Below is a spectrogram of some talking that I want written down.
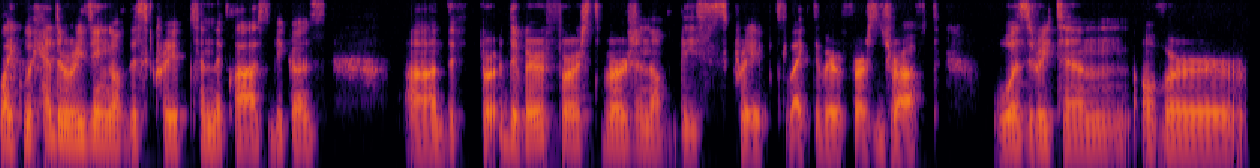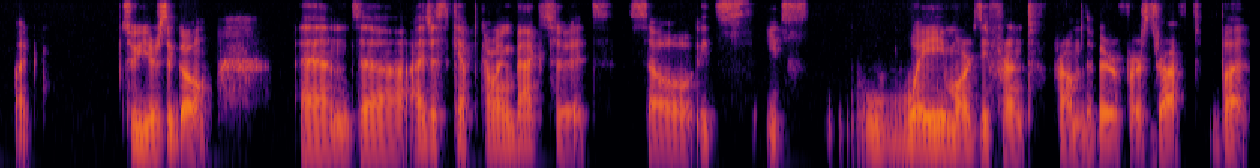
like we had a reading of the script in the class because uh, the the very first version of this script, like the very first draft, was written over like two years ago, and uh, I just kept coming back to it. So it's it's way more different from the very first draft, but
